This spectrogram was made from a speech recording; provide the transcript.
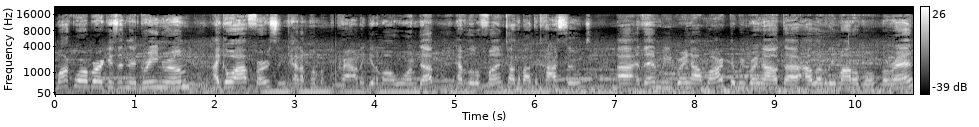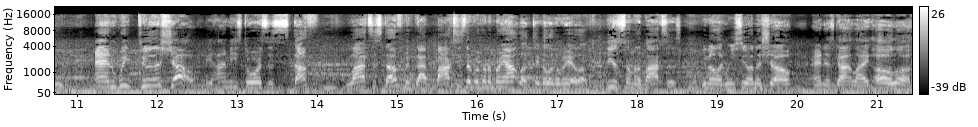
Mark Walberg is in the green room. I go out first and kind of pump up the crowd and get them all warmed up, have a little fun, talk about the costumes. Uh, then we bring out Mark, then we bring out uh, our lovely model Loren, and we do the show. Behind these doors is stuff, lots of stuff. We've got boxes that we're gonna bring out. Look, take a look over here, look. These are some of the boxes. You know, like when you see on the show, and it's got like, oh look,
